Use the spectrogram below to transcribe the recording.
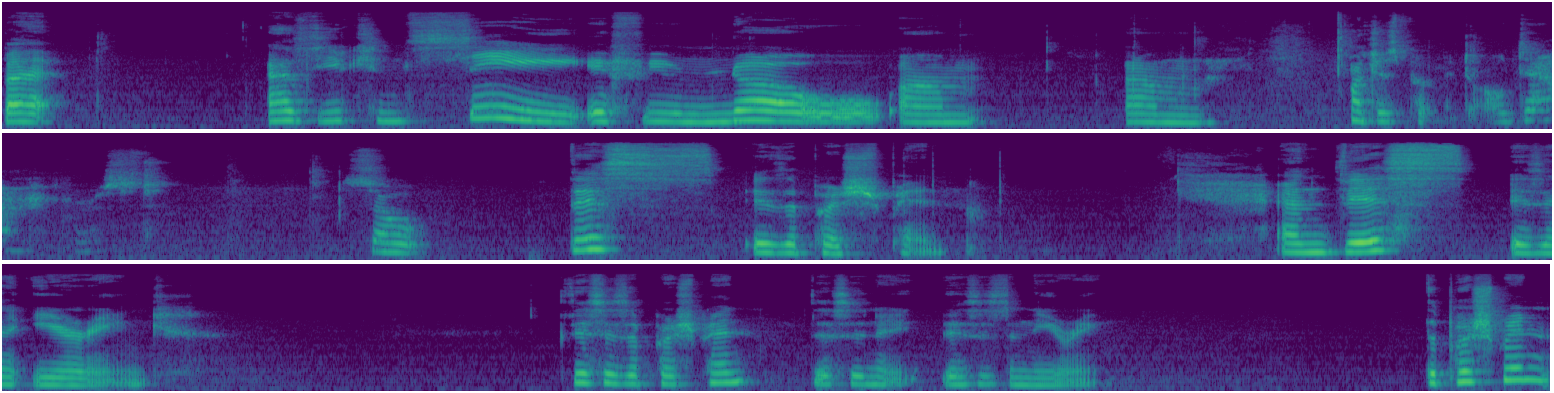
But as you can see if you know um um I'll just put my doll down first. So this is a push pin. And this is an earring this is a push pin. This is this is an earring. The push pin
